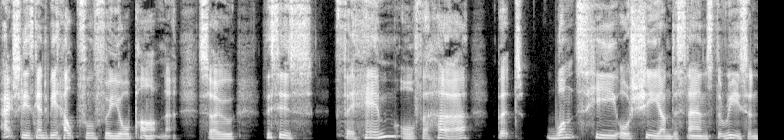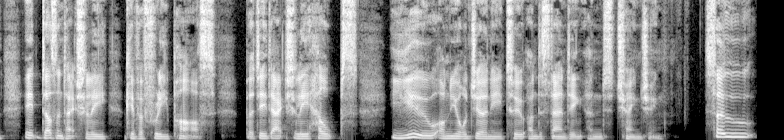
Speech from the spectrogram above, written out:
actually is going to be helpful for your partner. So this is for him or for her, but once he or she understands the reason, it doesn't actually give a free pass, but it actually helps you on your journey to understanding and changing. So,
